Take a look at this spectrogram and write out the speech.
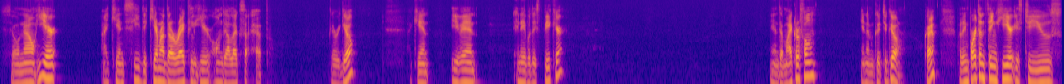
So now here, I can see the camera directly here on the Alexa app. There we go. I can even enable the speaker and the microphone and I'm good to go. Okay. But the important thing here is to use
